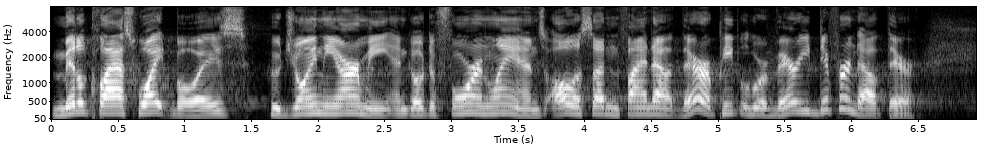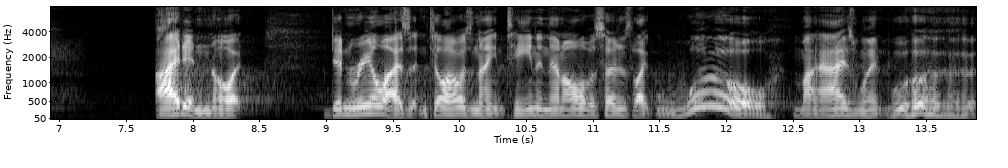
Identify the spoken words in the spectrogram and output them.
middle class white boys who join the army and go to foreign lands all of a sudden find out there are people who are very different out there. I didn't know it, didn't realize it until I was 19, and then all of a sudden it's like, whoa, my eyes went, whoa.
